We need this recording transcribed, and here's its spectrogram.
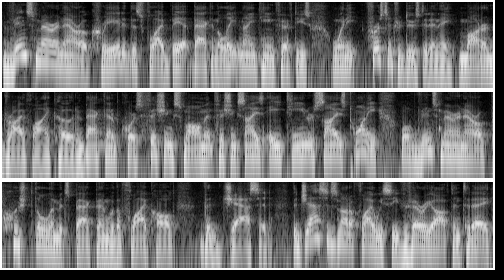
Vince Marinaro created this fly back in the late 1950s when he first introduced it in a modern dry fly code. And back then, of course, fishing small meant fishing size 18 or size 20. Well, Vince Marinaro pushed the limits back then with a fly called the Jassid. The Jassid is not a fly we see very often today,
